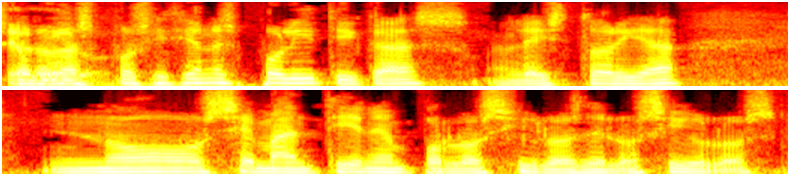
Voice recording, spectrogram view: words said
pero las posiciones políticas en la historia no se mantienen por los siglos de los siglos.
